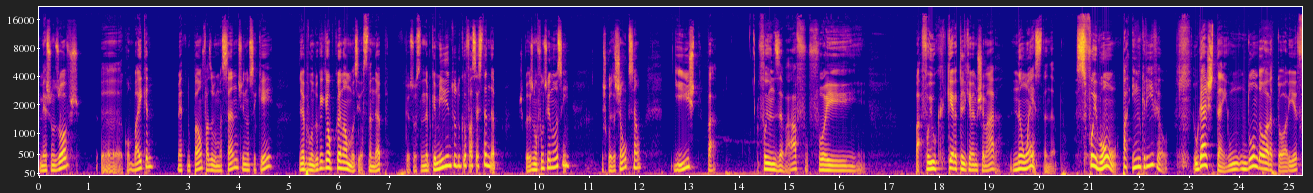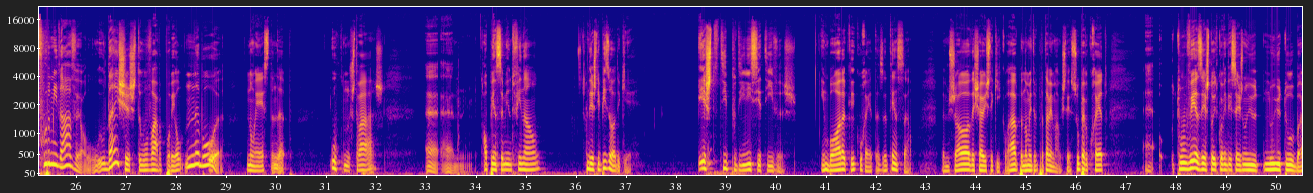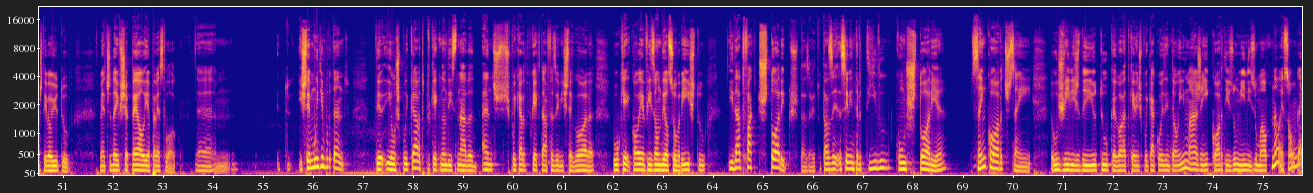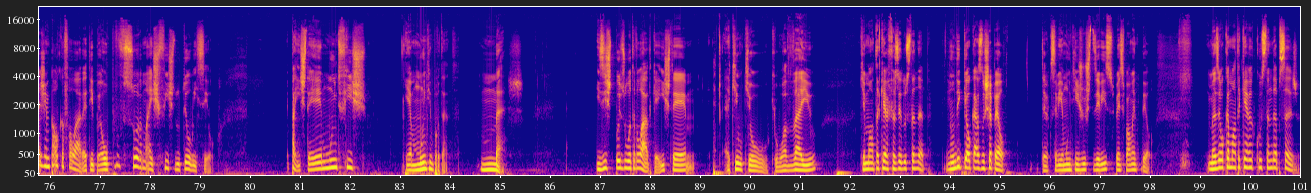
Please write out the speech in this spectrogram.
mexe nos ovos, uh, com bacon, mete no pão, faz uma sandes e não sei o quê, mulher pergunta: o que é que é o pequeno almoço? E eu, stand-up. Porque eu sou stand-up comedian, tudo o que eu faço é stand-up. As coisas não funcionam assim. As coisas são o que são. E isto, pá, foi um desabafo, foi. Pá, foi o que quer que lhe queremos chamar. Não é stand-up. Se foi bom, pá, incrível. O gajo tem um, um dom da oratória formidável. Deixas-te levar por ele na boa. Não é stand-up. O que nos traz uh, uh, ao pensamento final deste episódio, que é este tipo de iniciativas, embora que corretas, atenção, vamos só deixar isto aqui claro para não me interpretarem mal, isto é super correto. Uh, tu vês este 846 no, no YouTube, basta ir ao YouTube, metes Dave Chappelle e aparece logo. Um, isto é muito importante. Ele explicar-te porque é que não disse nada antes, explicar-te porque é que está a fazer isto agora, o que é, qual é a visão dele sobre isto e dá-te factos históricos. Estás a ver? Tu estás a ser entretido com história, sem cortes, sem os vídeos de YouTube que agora te querem explicar coisas, então imagem e corte, zoom in zoom out. Não, é só um gajo em palco a falar. É tipo, é o professor mais fixe do teu liceu. Epá, isto é muito fixe. É muito importante. Mas existe depois o outro lado, que é isto é aquilo que eu, que eu odeio que a malta quer fazer do stand-up. Não digo que é o caso do Chapéu. Teve que seria muito injusto dizer isso, principalmente dele. Mas é o que a malta quer que o stand-up seja.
